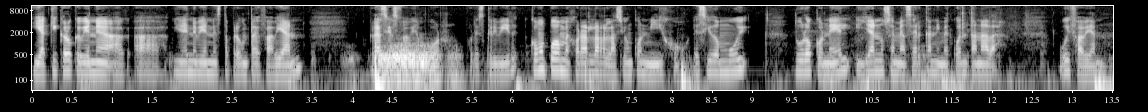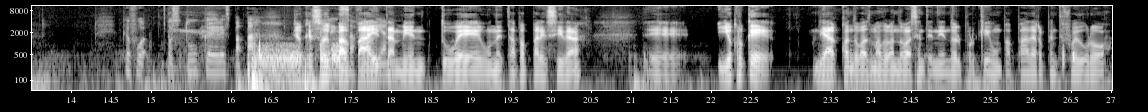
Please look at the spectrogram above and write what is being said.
Y aquí creo que viene, a- viene bien esta pregunta de Fabián. Gracias, Fabián, por, por escribir. ¿Cómo puedo mejorar la relación con mi hijo? He sido muy duro con él y ya no se me acerca ni me cuenta nada. Uy, Fabián. ¿Qué fue? Pues tú que eres papá. Yo que soy papá y también tuve una etapa parecida. eh, y yo creo que ya cuando vas madurando vas entendiendo el por qué un papá de repente fue duro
